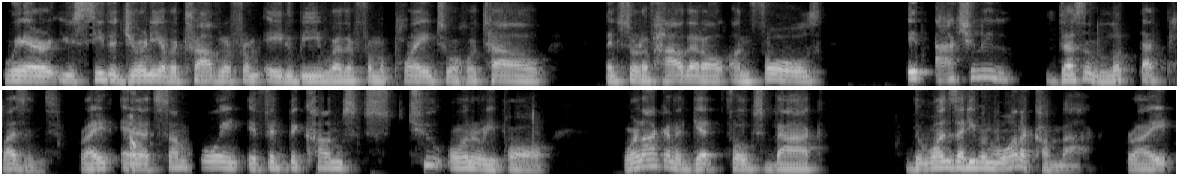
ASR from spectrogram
where you see the journey of a traveler from A to B, whether from a plane to a hotel, and sort of how that all unfolds, it actually doesn't look that pleasant, right? And at some point, if it becomes too ornery, Paul, we're not going to get folks back, the ones that even want to come back, right?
